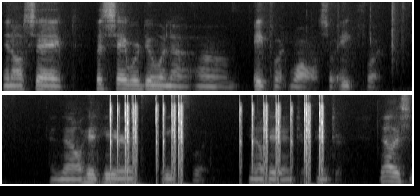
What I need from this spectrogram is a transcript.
and I'll say, let's say we're doing a um, eight foot wall, so eight foot, and then I'll hit here eight foot, and I'll hit enter, enter. Now this,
